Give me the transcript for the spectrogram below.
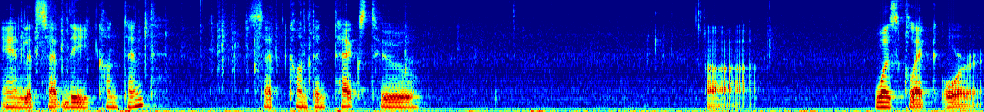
And let's set the content. Set content text to uh, was click or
